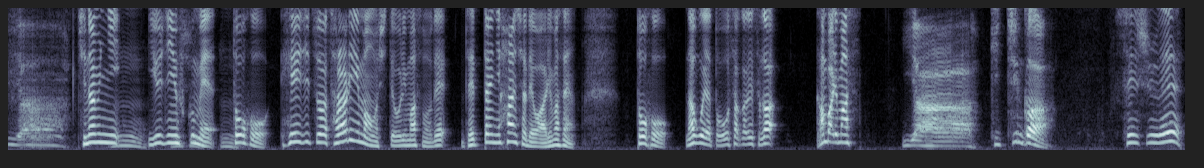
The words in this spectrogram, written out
いやちなみにうん。友人含めうん。当方平日はサラリーマンをしておりますので絶対に反社ではありません。当方名古屋と大阪ですが頑張りますいやーキッチンカー。先週ね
